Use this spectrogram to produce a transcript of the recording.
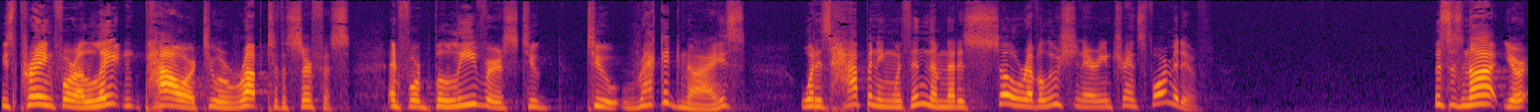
He's praying for a latent power to erupt to the surface and for believers to, to recognize what is happening within them that is so revolutionary and transformative. This is not your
